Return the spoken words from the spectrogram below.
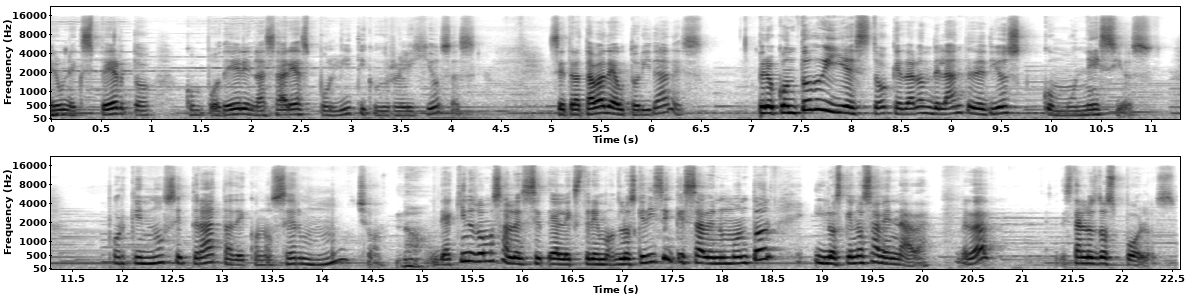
Era un experto con poder en las áreas político y religiosas. Se trataba de autoridades. Pero con todo y esto quedaron delante de Dios como necios, porque no se trata de conocer mucho. No. De aquí nos vamos al extremo, los que dicen que saben un montón y los que no saben nada, ¿verdad? Están los dos polos.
